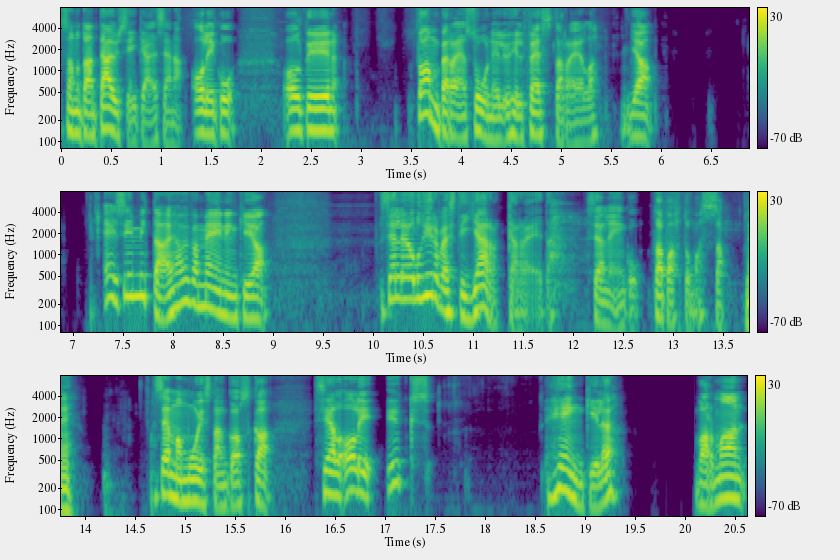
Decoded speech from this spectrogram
sanotaan täysi-ikäisenä, oli kun oltiin Tampereen suunnilla yhdillä festareilla. Ja ei siinä mitään, ihan hyvä meininki. Ja siellä ei ollut hirveästi järkkäreitä siellä niinku tapahtumassa Ne. sen mä muistan, koska siellä oli yksi henkilö, varmaan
